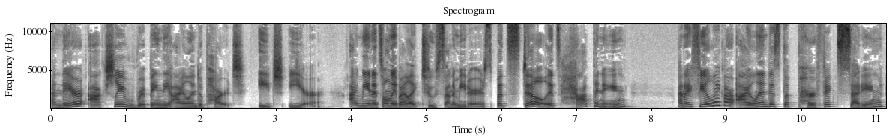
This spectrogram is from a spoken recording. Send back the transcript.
And they're actually ripping the island apart each year. I mean, it's only by like two centimeters, but still, it's happening. And I feel like our island is the perfect setting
